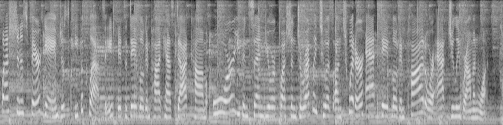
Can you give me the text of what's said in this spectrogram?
question is fair game. Just keep it classy. It's at daveloganpodcast.com, or you can send your question directly to us on Twitter at DaveLoganPod or at Julie Browman1.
